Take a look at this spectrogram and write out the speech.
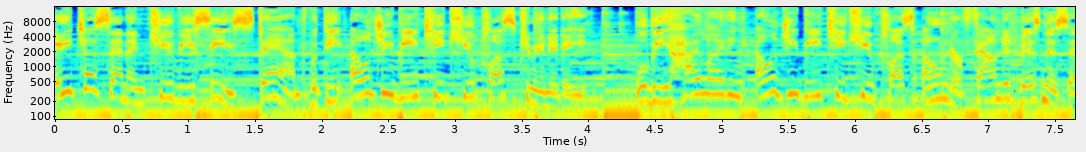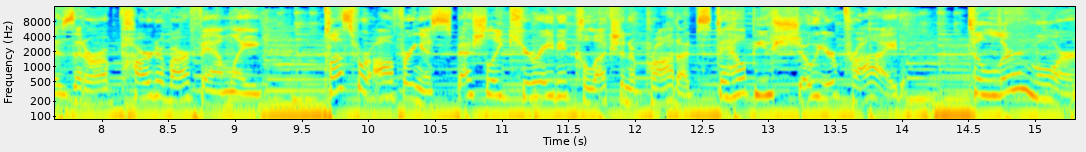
HSN and QVC stand with the LGBTQ plus community. We'll be highlighting LGBTQ plus owned or founded businesses that are a part of our family. Plus, we're offering a specially curated collection of products to help you show your pride. To learn more,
